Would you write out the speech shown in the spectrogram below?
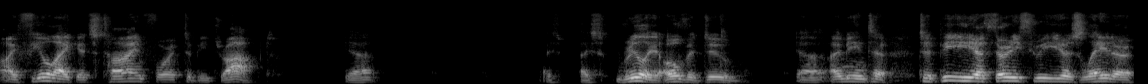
I feel like it's time for it to be dropped. Yeah. I, I really overdue. Yeah. I mean, to, to be here 33 years later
